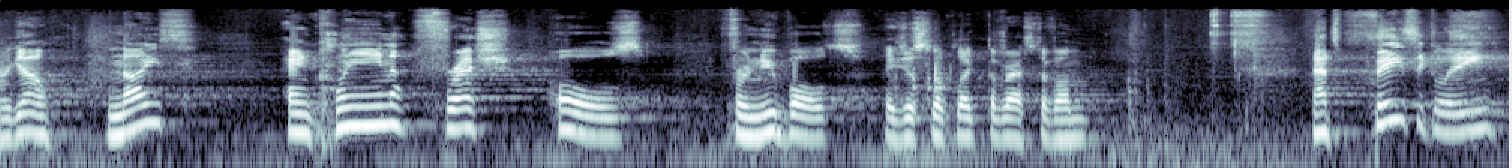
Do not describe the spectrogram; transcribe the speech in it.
There we go. Nice and clean, fresh holes for new bolts. They just look like the rest of them. That's basically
